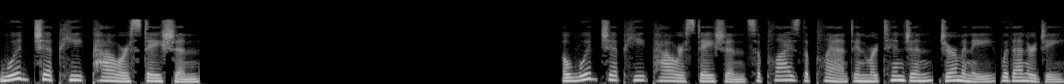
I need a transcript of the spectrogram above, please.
Wood chip heat power station A wood chip heat power station supplies the plant in Mertingen Germany with energy.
